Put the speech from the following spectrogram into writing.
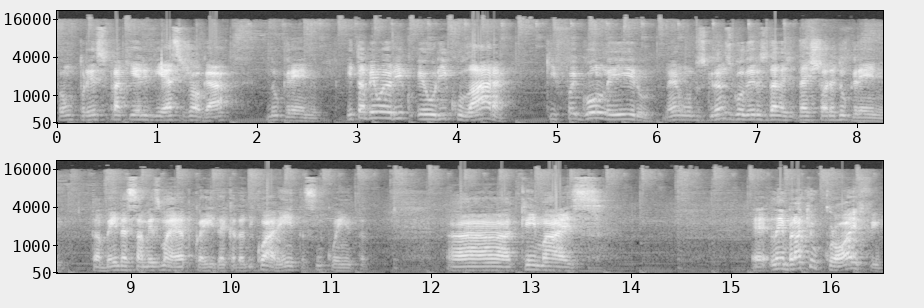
Foi um preço para que ele viesse jogar no Grêmio. E também o Eurico, Eurico Lara, que foi goleiro, né, um dos grandes goleiros da, da história do Grêmio, também dessa mesma época aí, década de 40, 50. Ah, quem mais? É, lembrar que o Cruyff,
